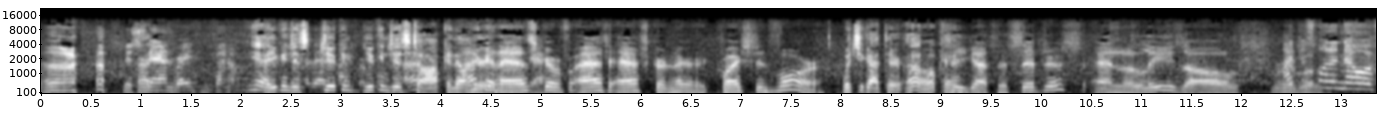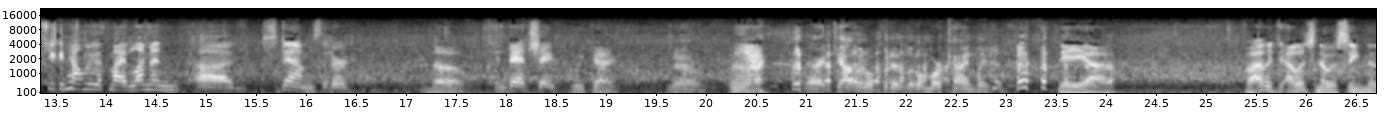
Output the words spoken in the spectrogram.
Just stand right and kind of. Yeah, you can just you can you can just talk and they'll I hear can ask Yeah. her for, ask, ask her a question for her. What you got there? Oh, okay. She okay. got the citrus and the leaves all I just want to know if you can help me with my lemon uh, stems that are No, in bad shape. we can't. No. Yeah. All right, Calvin will put it a little more kindly. They, uh, well, I was, I was noticing the,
